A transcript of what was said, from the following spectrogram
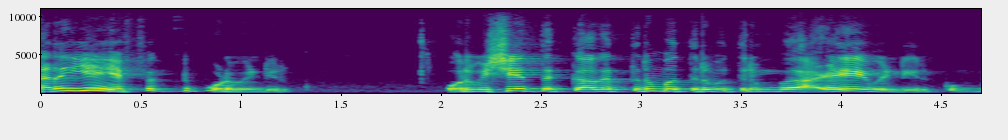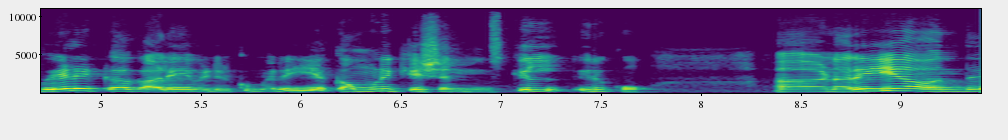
நிறைய எஃபெக்ட் போட வேண்டியிருக்கும். ஒரு விஷயத்துக்காக திரும்ப திரும்ப திரும்ப அழைய வேண்டியிருக்கும். வேலைக்காக அலைய வேண்டியிருக்கும். நிறைய கம்யூனிகேஷன் ஸ்கில் இருக்கும். நிறையா வந்து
